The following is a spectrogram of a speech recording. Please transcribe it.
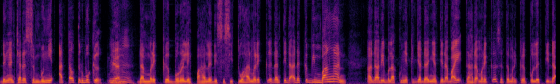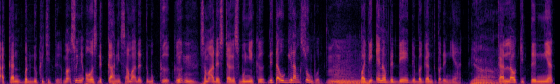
dengan cara sembunyi atau terbuka. Yeah. Dan mereka beroleh pahala di sisi Tuhan mereka dan tidak ada kebimbangan uh, dari berlakunya kejadian yang tidak baik terhadap mereka serta mereka pula tidak akan berduka cita. Maksudnya orang sedekah ni sama ada terbuka ke, Mm-mm. sama ada secara sembunyi ke, dia tak rugi langsung pun. Mm. By the end of the day dia bergantung pada niat. Ya Kalau kita niat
